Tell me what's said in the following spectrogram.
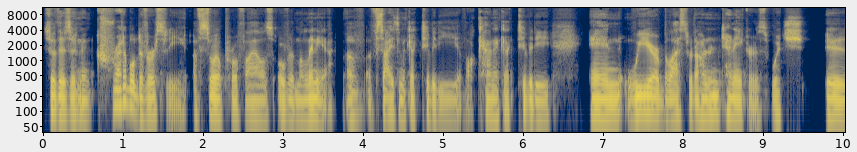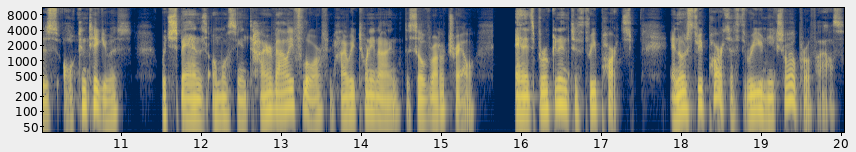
So there's an incredible diversity of soil profiles over the millennia of, of seismic activity, of volcanic activity. And we are blessed with 110 acres, which is all contiguous, which spans almost the entire valley floor from Highway 29 to Silverado Trail. And it's broken into three parts. And those three parts have three unique soil profiles.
